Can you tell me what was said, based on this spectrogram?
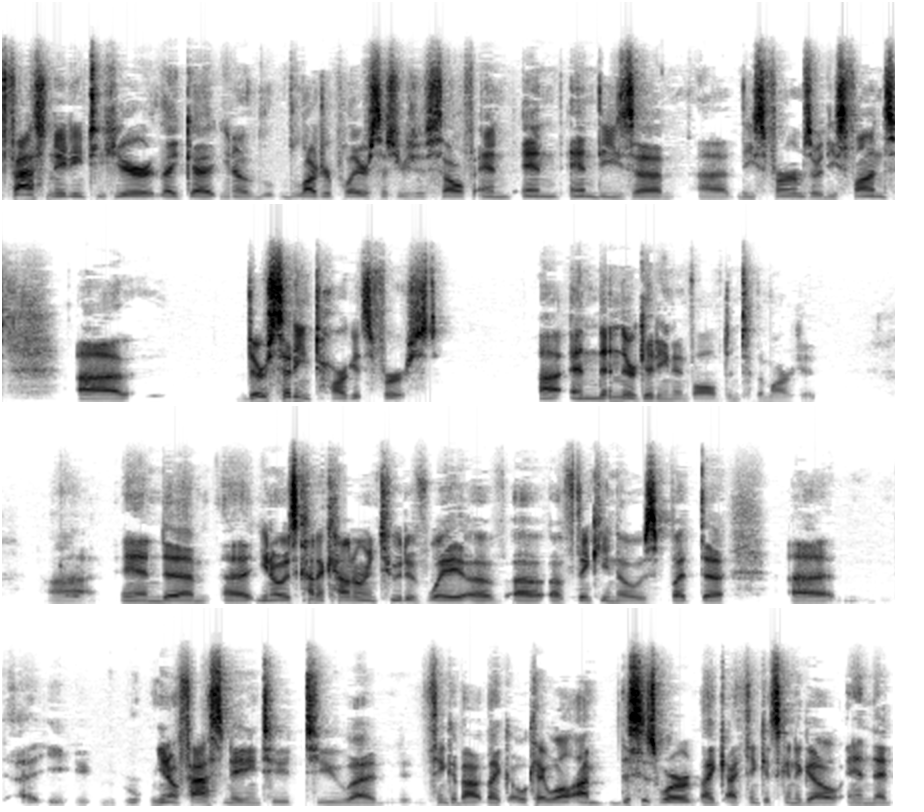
fascinating to hear, like uh, you know, larger players such as yourself and and and these uh, uh, these firms or these funds, uh, they're setting targets first, and then they're getting involved into the market. Uh, and um, uh, you know it's kind of counterintuitive way of uh, of thinking those, but uh, you know fascinating to to uh, think about like okay well I'm this is where like I think it's going to go and then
